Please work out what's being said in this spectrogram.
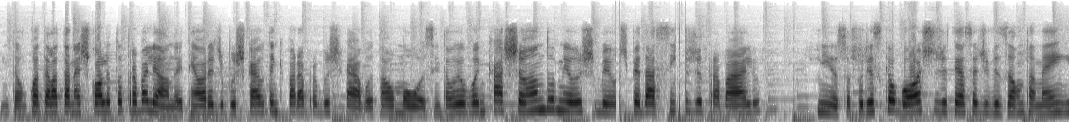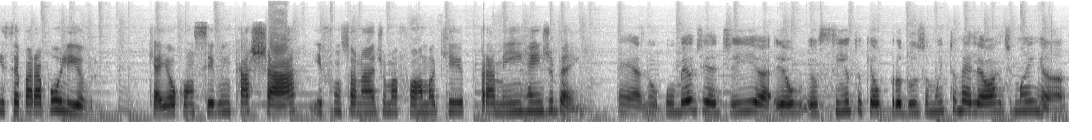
Então, quando ela está na escola, eu estou trabalhando. Aí tem hora de buscar, eu tenho que parar para buscar, botar almoço. Então, eu vou encaixando meus, meus pedacinhos de trabalho nisso. É por isso que eu gosto de ter essa divisão também e separar por livro, que aí eu consigo encaixar e funcionar de uma forma que para mim rende bem. É, no o meu dia a dia eu, eu sinto que eu produzo muito melhor de manhã.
